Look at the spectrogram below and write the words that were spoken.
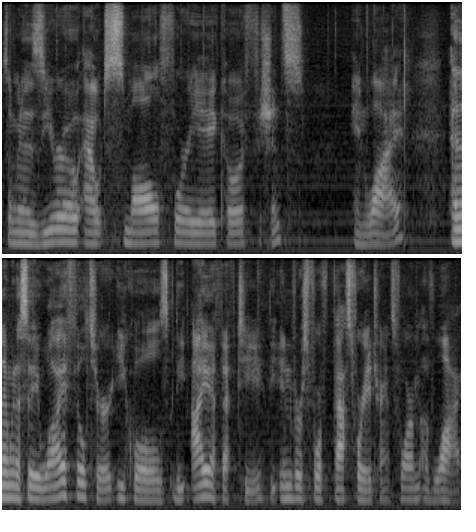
So I'm going to zero out small Fourier coefficients in y. And then I'm going to say y filter equals the IFFT, the inverse for fast Fourier transform of y.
